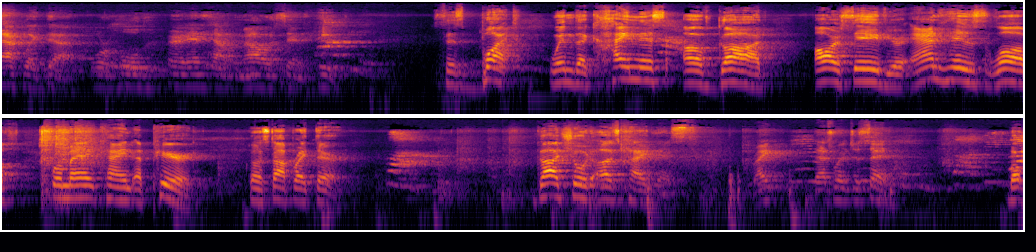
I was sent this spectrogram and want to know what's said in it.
act like that or hold and have malice and hate says, But when the kindness of God, our Savior, and his love for mankind appeared. To stop right there. God showed us kindness, right? That's what it just said. But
